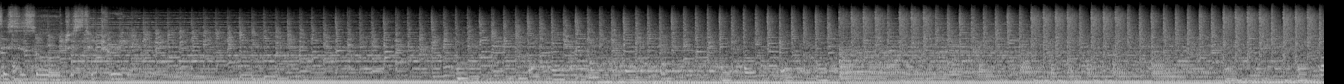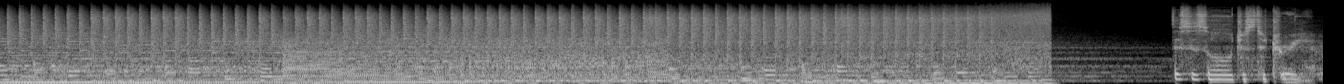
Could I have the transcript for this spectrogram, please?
this is all just a dream? This is all just a dream.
